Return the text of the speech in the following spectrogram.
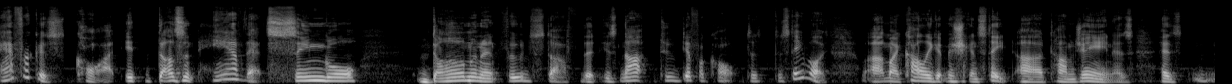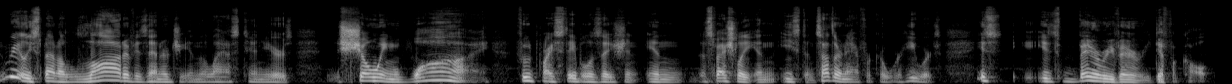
Africa's caught. It doesn't have that single dominant food stuff that is not too difficult to, to stabilize. Uh, my colleague at Michigan State, uh, Thom Jayne, has, has really spent a lot of his energy in the last 10 years showing why food price stabilization in, especially in East and Southern Africa where he works, is, is very, very difficult.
